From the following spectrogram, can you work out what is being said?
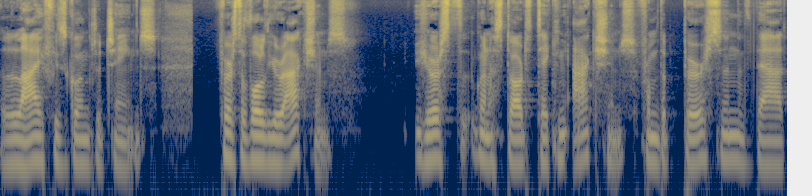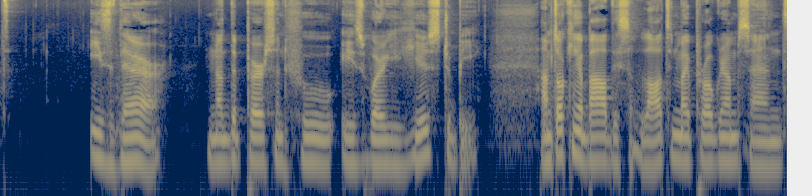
life is going to change. First of all, your actions. You're st- gonna start taking actions from the person that is there, not the person who is where you used to be. I'm talking about this a lot in my programs and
